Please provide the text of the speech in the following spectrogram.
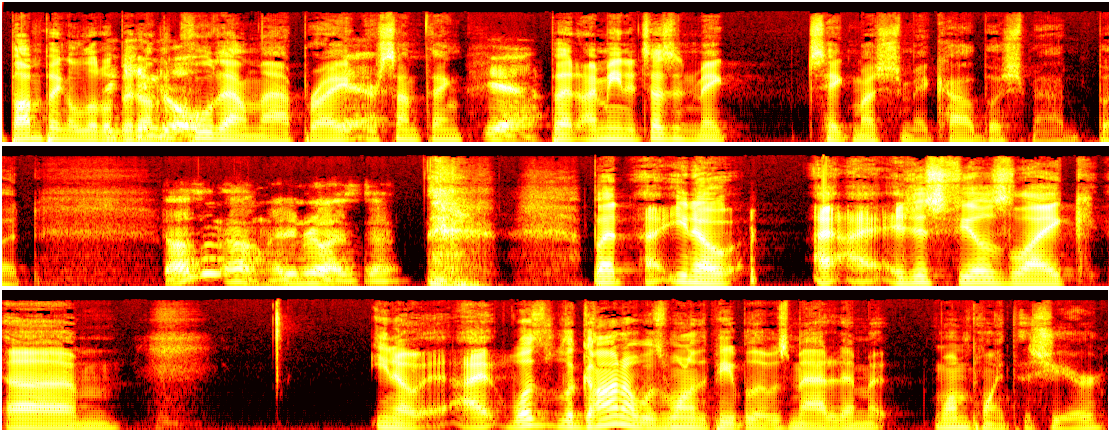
bumping a little bit on the cooldown lap, right, yeah. or something. Yeah. But I mean, it doesn't make take much to make Kyle Busch mad, but doesn't. Oh, I didn't realize that. but uh, you know, I, I, it just feels like um, you know, I was Logano was one of the people that was mad at him at one point this year.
